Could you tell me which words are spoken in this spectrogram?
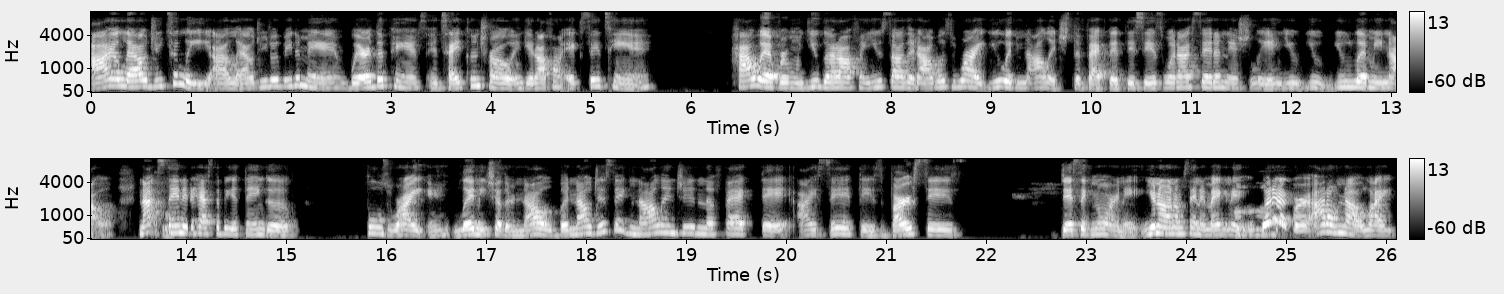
I allowed you to lead, I allowed you to be the man, wear the pants and take control and get off on exit 10 However, when you got off and you saw that I was right, you acknowledged the fact that this is what I said initially, and you you you let me know. Not saying that it has to be a thing of who's right and letting each other know, but no, just acknowledging the fact that I said this versus just ignoring it. You know what I'm saying? And making it mm-hmm. whatever. I don't know. Like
